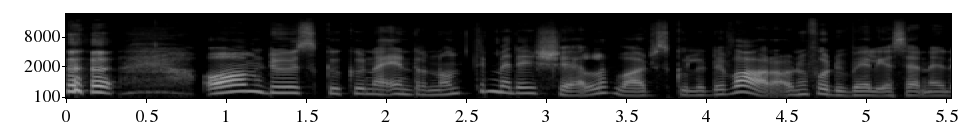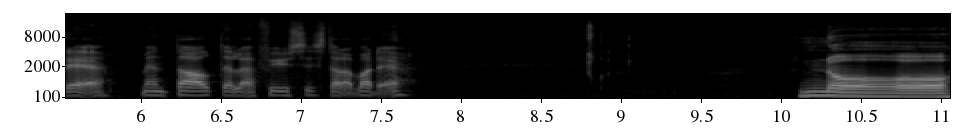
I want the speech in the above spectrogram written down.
Om du skulle kunna ändra någonting med dig själv, vad skulle det vara? Och nu får du välja sen, är det mentalt eller fysiskt eller vad det är? Nå...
